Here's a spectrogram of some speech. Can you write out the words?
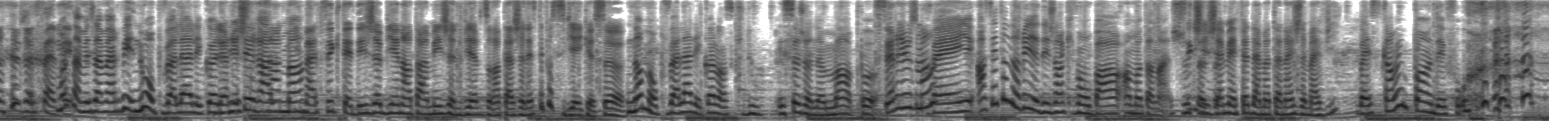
je savais. Moi, ça m'est jamais arrivé. Nous, on pouvait aller à l'école, le littéralement. Le climatique était déjà bien entamé, Geneviève, durant ta jeunesse. T'es pas si vieille que ça. Non, mais on pouvait aller à l'école en skidoo. Et ça, je ne mens pas. Sérieusement? Ben, en Saint-Honoré, il y a des gens qui vont au bar en motoneige. Tu sais que j'ai jamais fait de la motoneige de ma vie? Ben, c'est quand même pas un défaut.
